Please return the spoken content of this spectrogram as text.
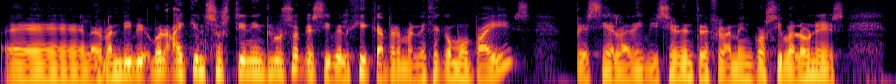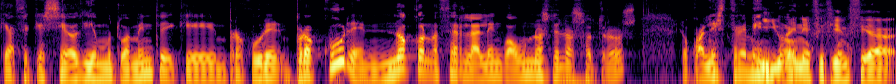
Eh, la gran divi- bueno, hay quien sostiene incluso que si Bélgica permanece como país, pese a la división entre flamencos y balones, que hace que se odien mutuamente y que procuren, procuren no conocer la lengua unos de los otros, lo cual es tremendo. Y una ineficiencia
